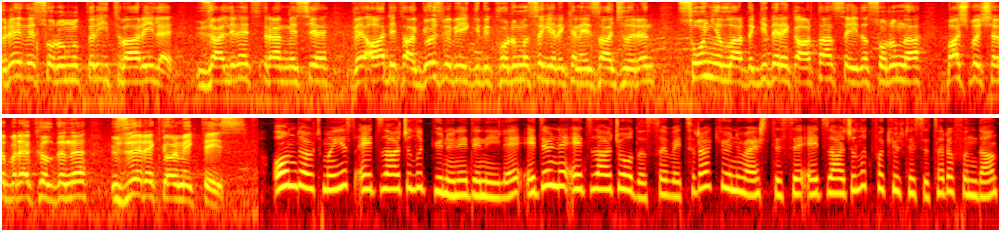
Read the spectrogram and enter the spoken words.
görev ve sorumlulukları itibariyle üzerlerine titrenmesi ve adeta göz bebeği gibi korunması gereken eczacıların son yıllarda giderek artan sayıda sorunla baş başa bırakıldığını üzülerek görmekteyiz. 14 Mayıs Eczacılık Günü nedeniyle Edirne Eczacı Odası ve Trakya Üniversitesi Eczacılık Fakültesi tarafından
